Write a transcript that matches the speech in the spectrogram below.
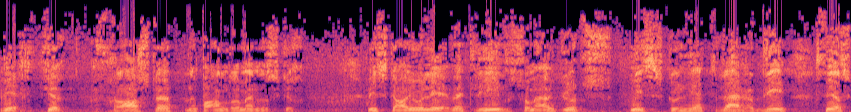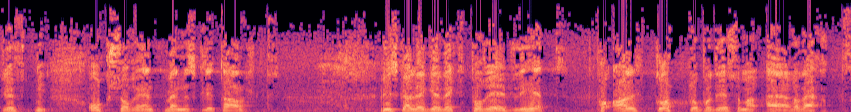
virker frastøtende på andre mennesker. Vi skal jo leve et liv som er Guds miskunnhet verdig, sier Skriften, også rent menneskelig talt. Vi skal legge vekt på redelighet, på alt godt og på det som er ære verdt.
